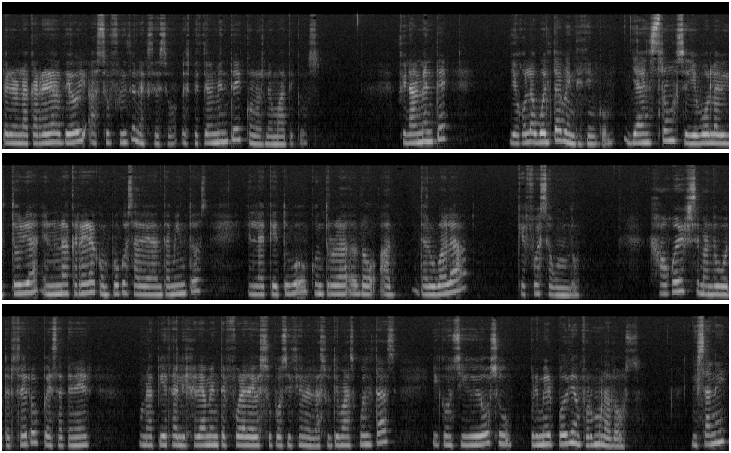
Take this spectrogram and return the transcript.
pero en la carrera de hoy ha sufrido en exceso, especialmente con los neumáticos. Finalmente, llegó la vuelta 25. Jan Strong se llevó la victoria en una carrera con pocos adelantamientos en la que tuvo controlado a Darubala, que fue segundo. Hauer se mantuvo tercero, pese a tener una pieza ligeramente fuera de su posición en las últimas vueltas, y consiguió su primer podio en Fórmula 2. Nissani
